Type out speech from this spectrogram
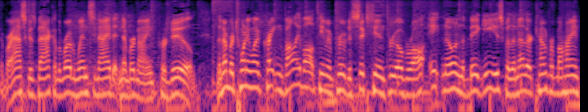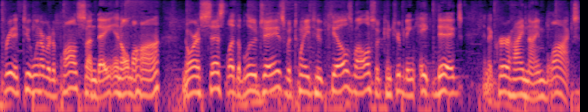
Nebraska's back on the road Wednesday night at number 9 Purdue. The number 21 Creighton volleyball team improved to 16 3 overall, 8 0 in the Big East with another come from behind 3 2 win over DePaul Sunday in Omaha. Norah Sis led the Blue Jays with 22 kills while also contributing 8 digs and a career high 9 blocks.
